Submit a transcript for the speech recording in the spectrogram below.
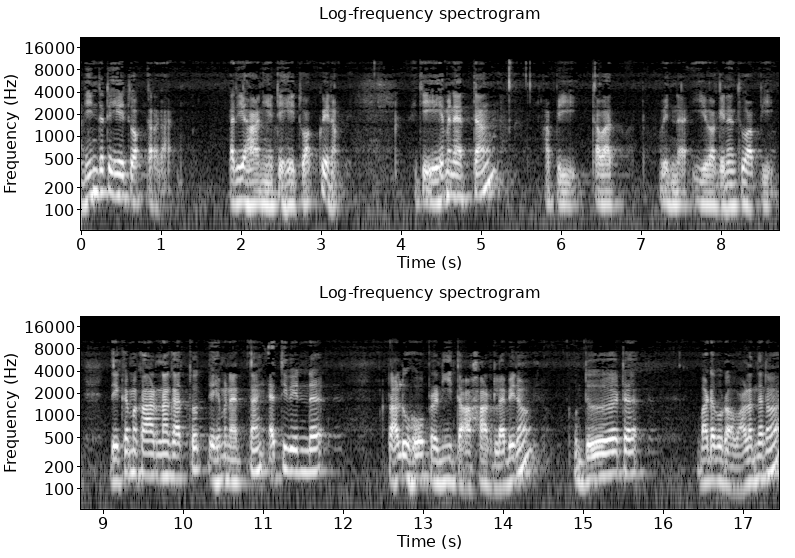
නින්දට හේතුවක් කරගන්න. පරිහානියට හේතුවක් වෙනවා. ඉතින් එහෙම නැත්නම් අපි තවත් වෙන්න ඊවගේ නැතුව අපි දෙකම කාරණා ගත්තොත් එහෙම නැත්නම් ඇති වෙන්න රළු හෝ ප්‍රනීත ආහාර ලැබෙනවා. හොඳට බඩපුරා වළඳනවා.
